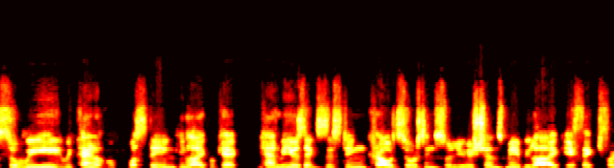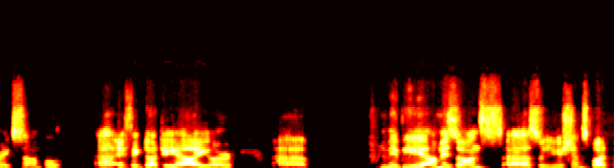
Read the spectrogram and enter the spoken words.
so we we kind of was thinking like okay can we use existing crowdsourcing solutions maybe like effect for example uh, effect.ai or uh, maybe amazon's uh, solutions but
